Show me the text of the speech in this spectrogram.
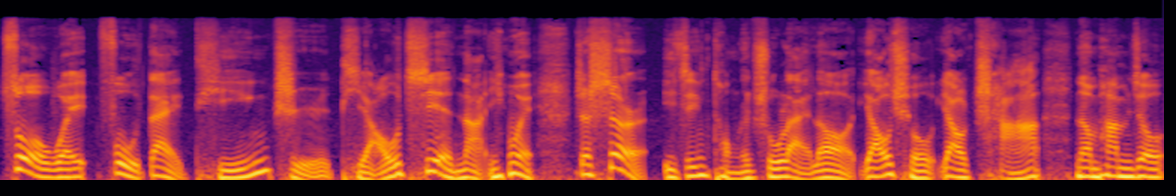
作为附带停止条件。那因为这事儿已经捅了出来了，要求要查，那么他们就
